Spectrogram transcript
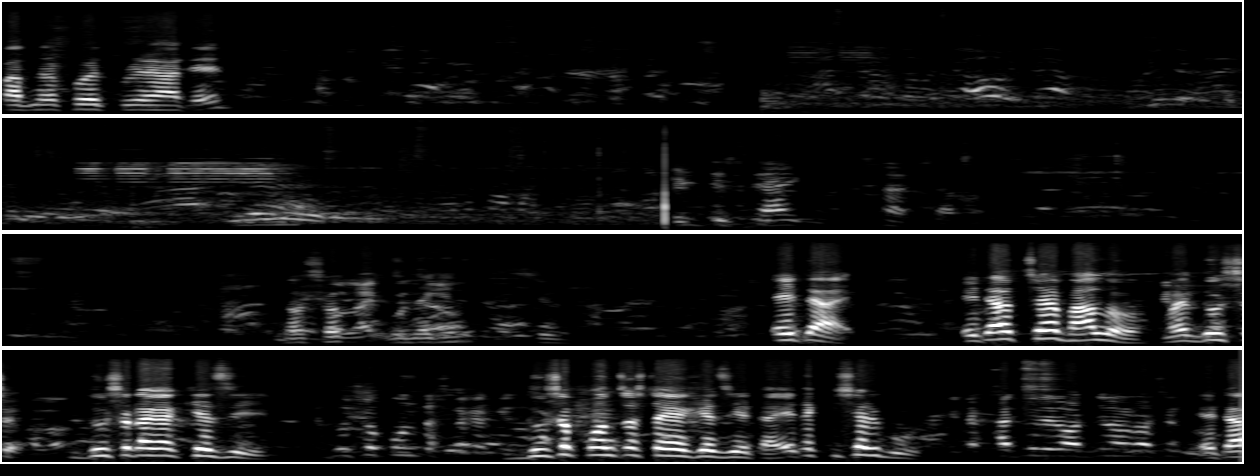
পাবনার ফরিদপুরের হাটে। দর্শক এইটা এটা হচ্ছে ভালো মানে দুশো দুশো টাকা কেজি 250 টাকা কেজি। দুশো পঞ্চাশ টাকা কেজি। এটা। এটা কিসের গুড়? এটা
